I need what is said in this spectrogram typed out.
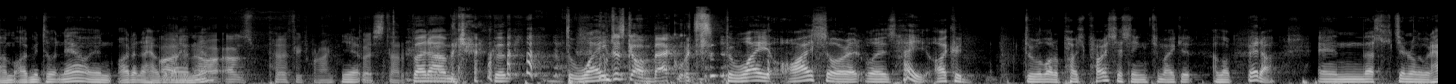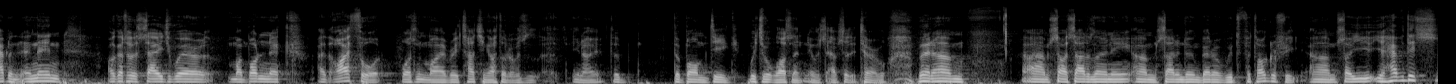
Um, I admit to it now, and I don't know how good I, I am know. now. I, I was perfect when I Yeah. first started. But um, the the way I'm just going backwards. the way I saw it was, hey, I could do a lot of post processing to make it a lot better, and that's generally what happened. And then I got to a stage where my bottleneck, I I thought, wasn't my retouching. I thought it was, uh, you know, the the bomb dig, which it wasn't. It was absolutely terrible. But um, um, so I started learning, um, started doing better with photography. Um, so you, you have this.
